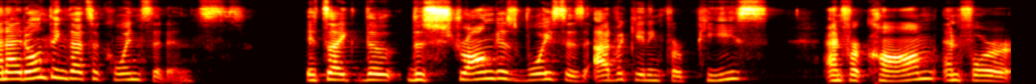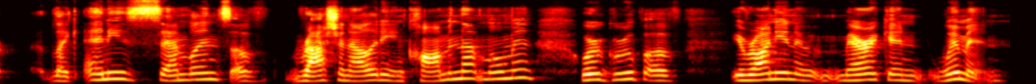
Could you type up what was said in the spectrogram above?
And I don't think that's a coincidence. It's like the the strongest voices advocating for peace and for calm and for like any semblance of rationality and calm in that moment were a group of Iranian American women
